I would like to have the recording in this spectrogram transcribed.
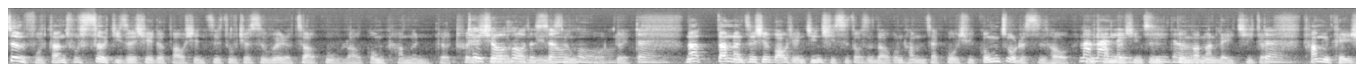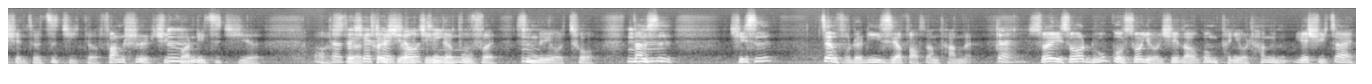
政府当初设计这些的保险制度，就是为了照顾劳工他们的退休老年的生活。对对。那当然，这些保险金其实都是劳工他们在过去工作的时候，慢慢累积的，对，慢慢累积的。对。他们可以选择自己的方式去管理自己的呃的退休金的部分是没有错。但是，其实政府的利益是要保障他们。对。所以说，如果说有一些劳工朋友，他们也许在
